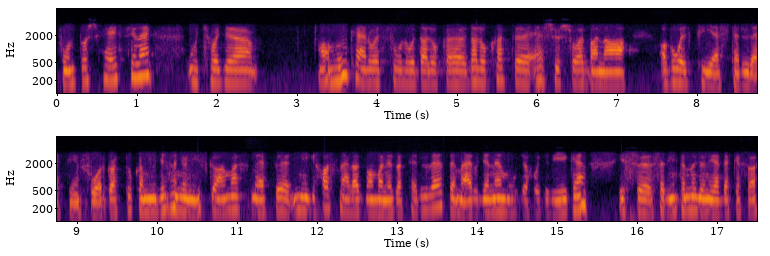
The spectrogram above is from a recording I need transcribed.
fontos helyszínek, úgyhogy a munkáról szóló dalok, dalokat elsősorban a a volt CS területén forgattuk, ami ugye nagyon izgalmas, mert még használatban van ez a terület, de már ugye nem úgy, ahogy régen, és szerintem nagyon érdekes az,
